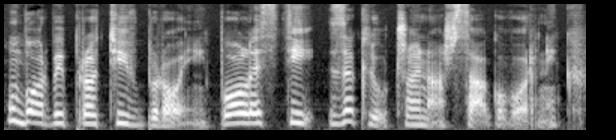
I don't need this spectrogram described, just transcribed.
u borbi protiv brojnih bolesti, zaključuje naš sagovornik.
